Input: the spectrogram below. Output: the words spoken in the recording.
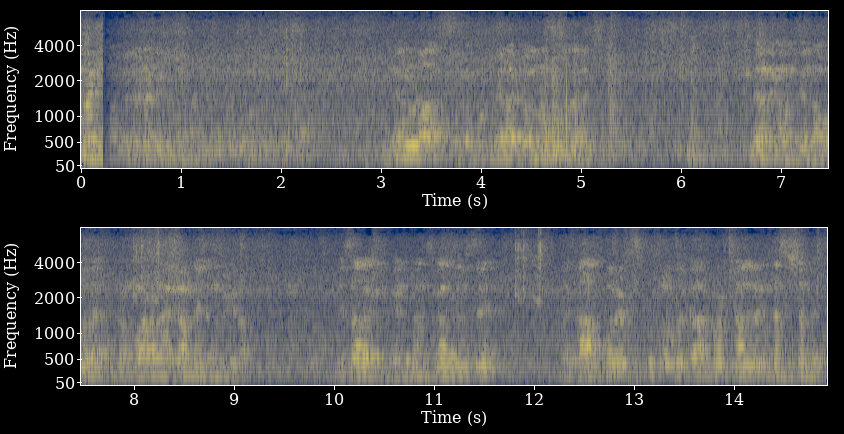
ఓన్లీ నేను కూడా ఒకప్పుడు మీద గవర్నమెంట్ స్కూల్ వెళ్ళొచ్చు నిజంగా మంచిగా నవ్వుదా బ్రహ్మాండమైన అకామిడేషన్ ఉంది ఇక్కడ సార్ అక్కడ ఎంట్రన్స్ కానీ చూస్తే కార్పొరేట్ స్కూల్లో కూడా కార్పొరేట్ కాలేజీలో ఇంత సిస్టమ్ లేదు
